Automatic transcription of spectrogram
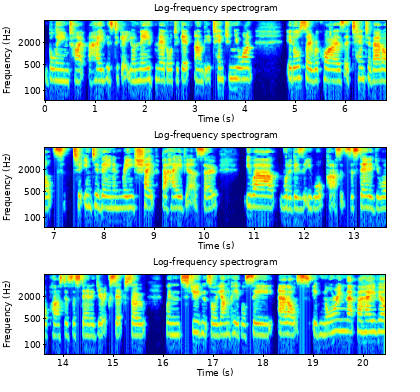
bullying type behaviors to get your needs met or to get um, the attention you want. It also requires attentive adults to intervene and reshape behavior. So you are what it is that you walk past. It's the standard you walk past, it's the standard you accept. So when students or young people see adults ignoring that behavior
